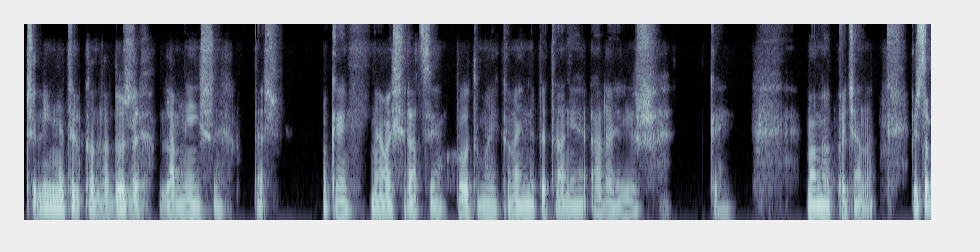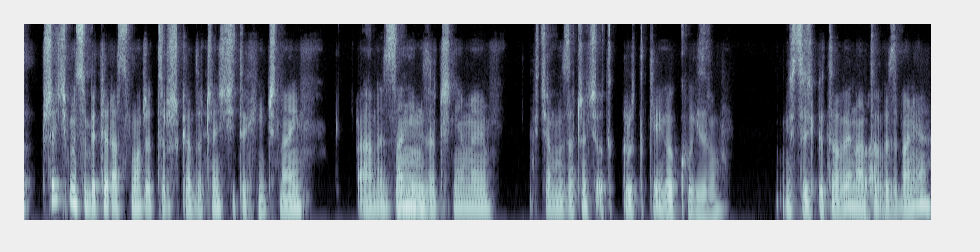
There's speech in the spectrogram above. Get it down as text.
Czyli nie tylko dla dużych, dla mniejszych też. Okej, okay, miałeś rację, było to moje kolejne pytanie, ale już okej. Okay mamy odpowiedziane. Wiesz co, przejdźmy sobie teraz może troszkę do części technicznej, ale zanim mhm. zaczniemy, chciałbym zacząć od krótkiego quizu. Jesteś gotowy Dobra. na to wyzwanie?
